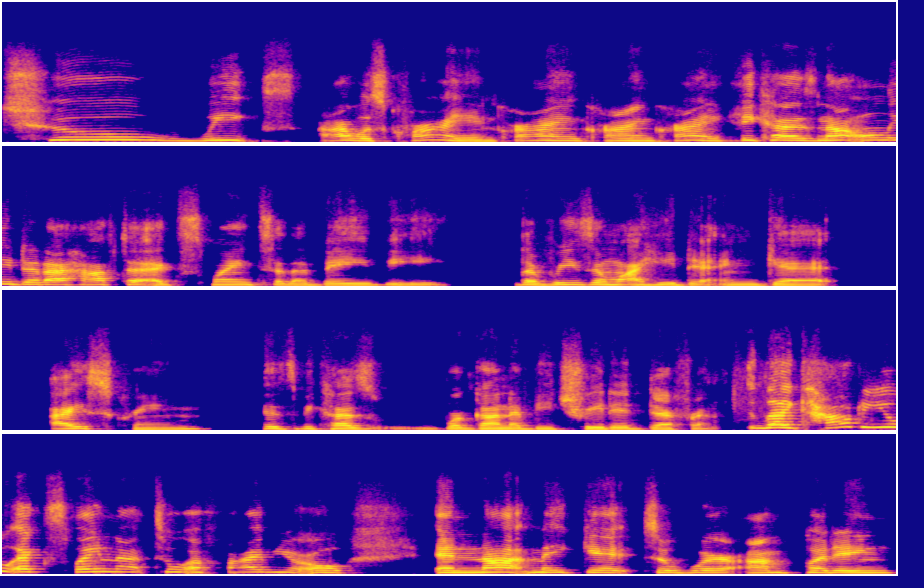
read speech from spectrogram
two weeks. I was crying, crying, crying, crying because not only did I have to explain to the baby the reason why he didn't get ice cream is because we're going to be treated different. Like, how do you explain that to a five year old and not make it to where I'm putting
